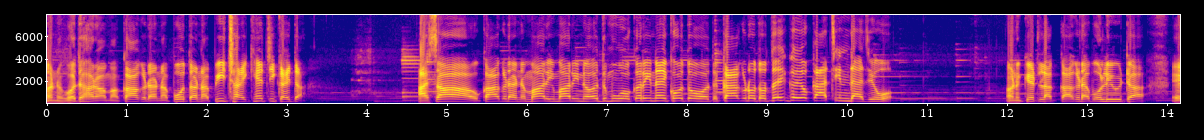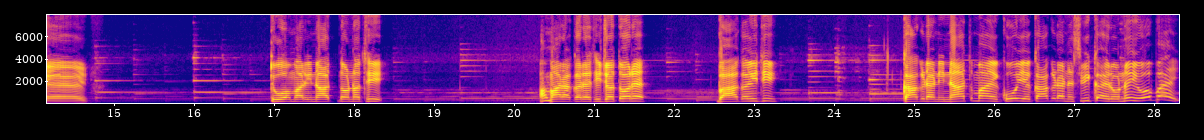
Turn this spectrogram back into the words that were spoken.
અને વધારામાં કાગડાના પોતાના પીછાય ખેંચી કાઢ્યા. આ સાવ કાગડાને મારી મારીને અધમુઓ કરી નાખ્યો તો કાગડો તો થઈ ગયો કાચિંડા જેવો. અને કેટલાક કાગડા બોલી ઉઠ્યા, એ, તું અમારી નાતનો નથી. અમારા ઘરેથી જતો રે. ભાગ અહીંથી. કાગડાની નાતમાં કોઈએ કાગડાને સ્વીકાર્યો નહીં હો ભાઈ.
